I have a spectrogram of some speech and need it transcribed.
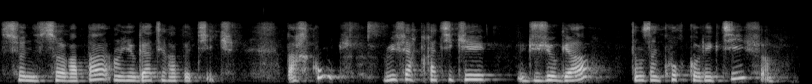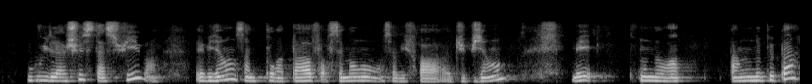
ce ne sera pas un yoga thérapeutique. Par contre, lui faire pratiquer du yoga dans un cours collectif où il a juste à suivre, eh bien, ça ne pourra pas forcément, ça lui fera du bien, mais on, aura, on ne peut pas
